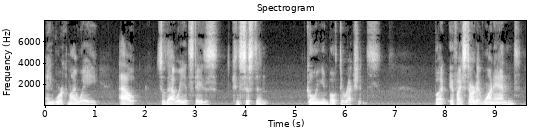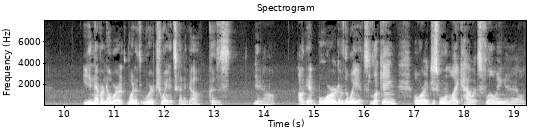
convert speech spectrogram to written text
and work my way out so that way it stays consistent going in both directions. But if I start at one end, you never know where what it, which way it's going to go because you know I'll get bored of the way it's looking, or I just won't like how it's flowing, and I'll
